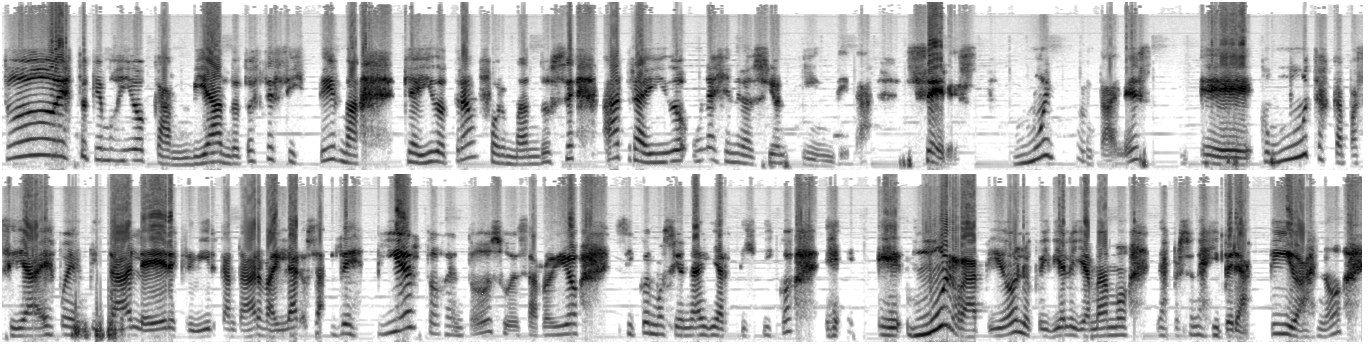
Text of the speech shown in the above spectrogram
todo esto que hemos ido cambiando, todo este sistema que ha ido transformándose, ha traído una generación índica, seres muy mentales, eh, con muchas capacidades, pueden pintar, leer, escribir, cantar, bailar, o sea, despiertos en todo su desarrollo psicoemocional y artístico, eh, eh, muy rápido, lo que hoy día le llamamos las personas hiperactivas,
